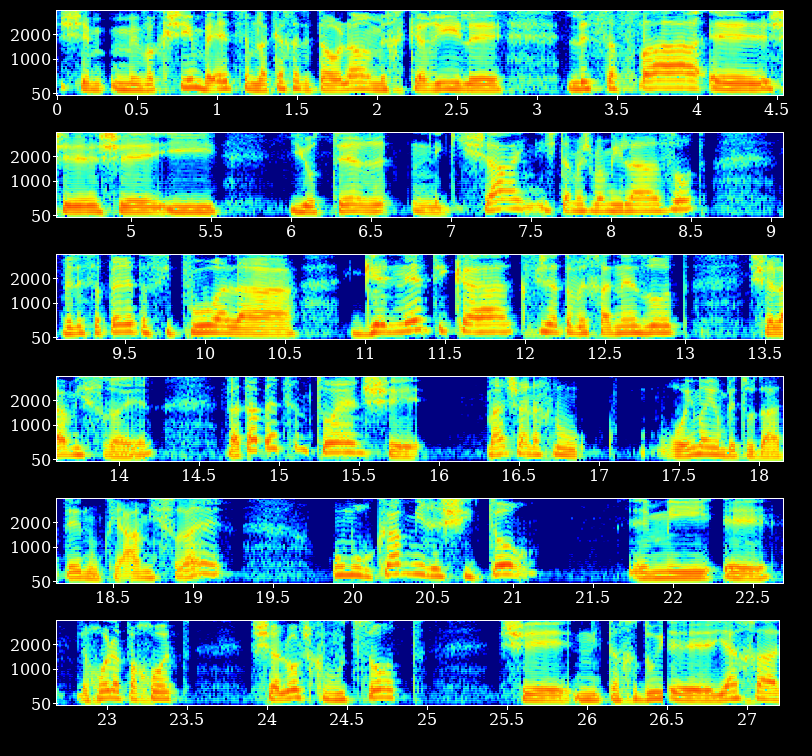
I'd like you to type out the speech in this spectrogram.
שמבקשים בעצם לקחת את העולם המחקרי ל, לשפה אה, ש, שהיא יותר נגישה, אם נשתמש במילה הזאת, ולספר את הסיפור על הגנטיקה, כפי שאתה מכנה זאת, של עם ישראל. ואתה בעצם טוען שמה שאנחנו רואים היום בתודעתנו כעם ישראל, הוא מורכב מראשיתו, אה, מ, אה, לכל הפחות, שלוש קבוצות שנתאחדו אה, יחד,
